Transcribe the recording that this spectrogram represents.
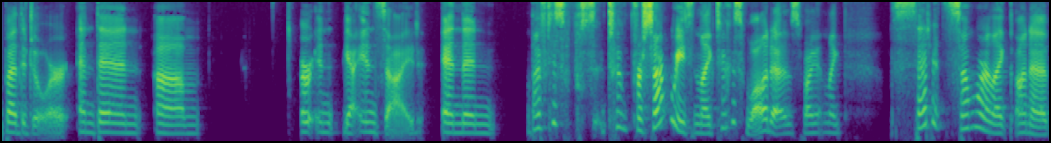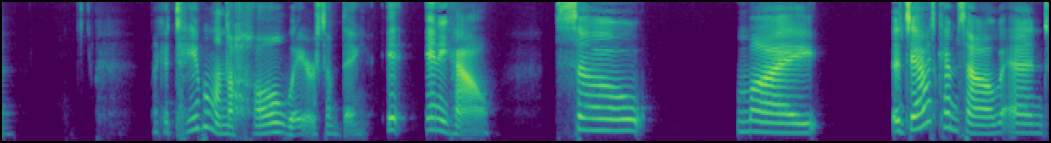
by the door and then, um, or in, yeah, inside. And then left his, took, for some reason, like took his wallet out of his pocket and like set it somewhere like on a, like a table in the hallway or something. It, anyhow, so my dad comes home and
